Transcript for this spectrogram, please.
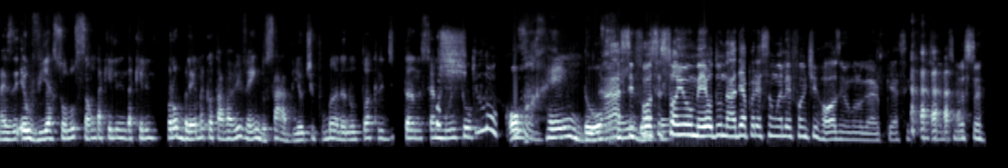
Mas eu vi a solução daquele, daquele problema que eu tava vivendo, sabe? Eu, tipo, mano, eu não tô acreditando, isso é Oxi, muito que loucura. horrendo, Ah, se horrendo, fosse horrendo. sonho meu, do nada ia aparecer um elefante rosa em algum lugar, porque é assim que funciona esse meu sonho.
